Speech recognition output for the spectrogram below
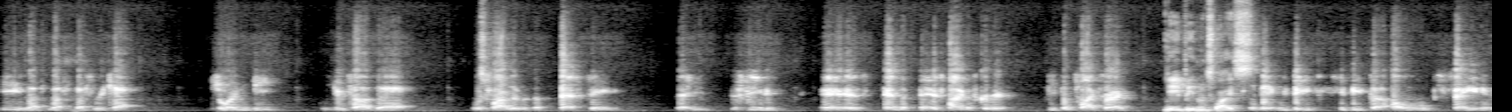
He let's let's let's recap. Jordan beat Utah Jazz, which probably was the best team that he defeated in his in, the, in his finals career. Beat them twice, right? Yeah, he beat them twice. And then he beat he beat the old fading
